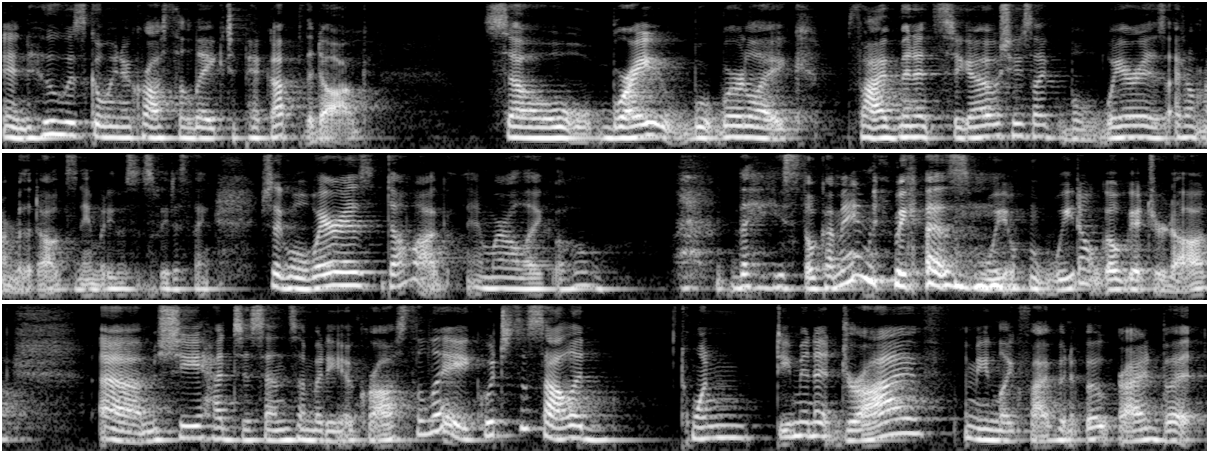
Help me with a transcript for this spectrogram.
in who was going across the lake to pick up the dog. So right, we're like five minutes to go. She's like, well, where is, I don't remember the dog's name, but he was the sweetest thing. She's like, well, where is dog? And we're all like, oh, he's still coming because we, we don't go get your dog. Um, she had to send somebody across the lake, which is a solid 20 minute drive. I mean, like five minute boat ride, but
